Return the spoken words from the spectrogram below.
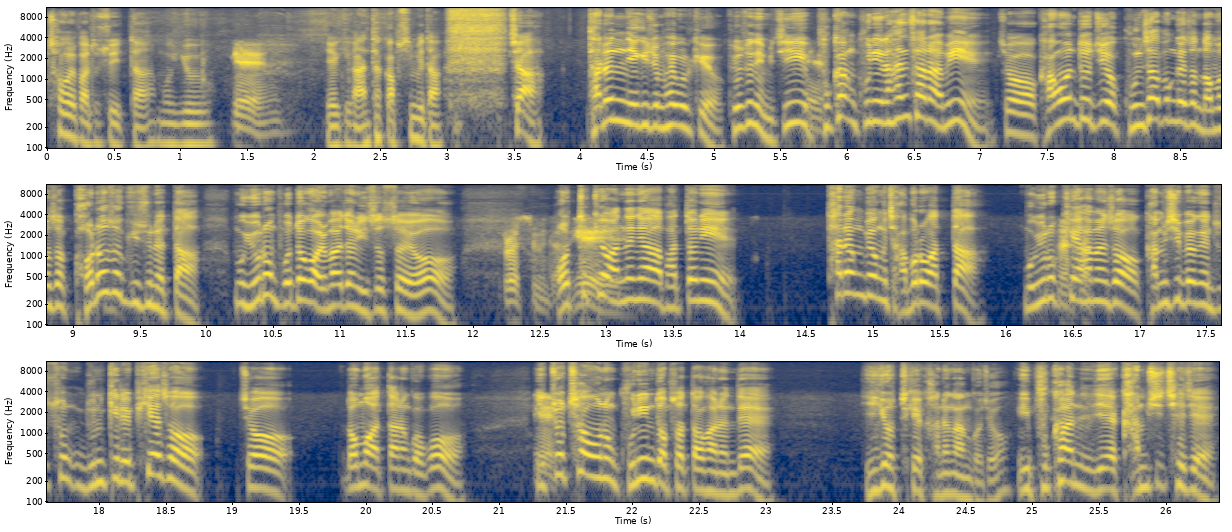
처벌받을 수 있다. 뭐요 예. 얘기가 안타깝습니다. 자, 다른 얘기 좀 해볼게요. 교수님, 이 네. 북한 군인 한 사람이 저 강원도 지역 군사분계선 넘어서 걸어서 귀순했다. 뭐 이런 보도가 얼마 전에 있었어요. 그렇습니다. 어떻게 예, 왔느냐 봤더니 탈영병 잡으러 왔다. 뭐 이렇게 네. 하면서 감시병의 손, 눈길을 피해서 저 넘어왔다는 거고 이 예. 쫓아오는 군인도 없었다고 하는데 이게 어떻게 가능한 거죠? 이 북한 이제 감시 체제,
